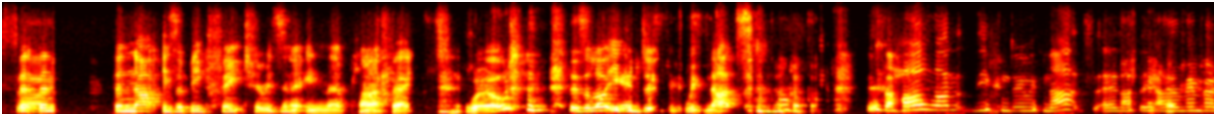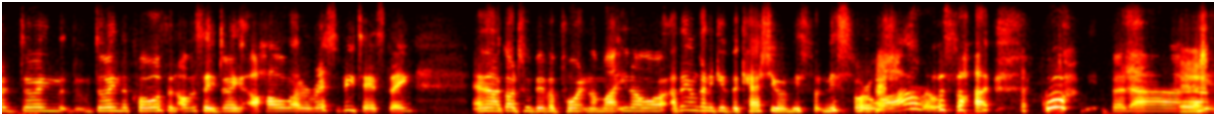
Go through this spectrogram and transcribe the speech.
So, the, the, the nut is a big feature, isn't it, in the plant-based world. There's a lot you can do with nuts. There's a whole lot you can do with nuts, and I think I remember doing doing the course and obviously doing a whole lot of recipe testing. And then I got to a bit of a point, and I'm like, you know what? I think I'm going to give the cashew a miss, miss for a while. It was like, whew, but uh, yeah. yeah.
